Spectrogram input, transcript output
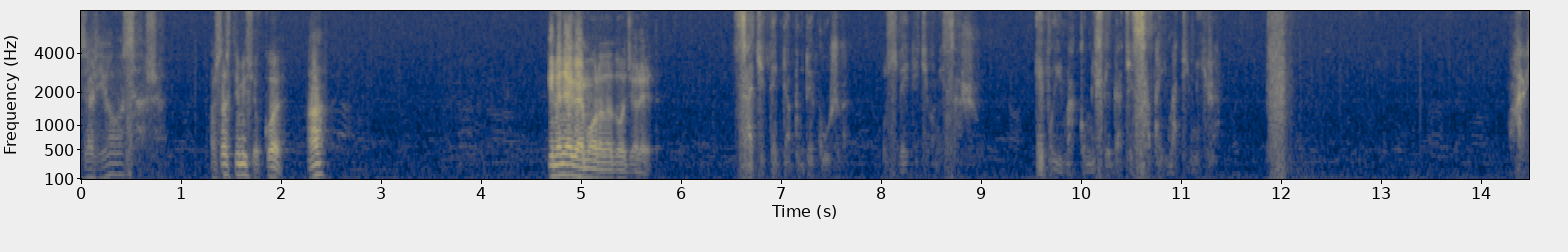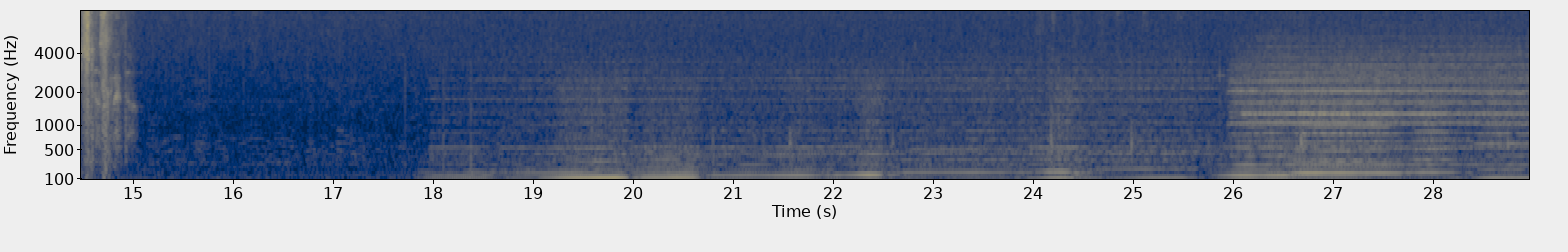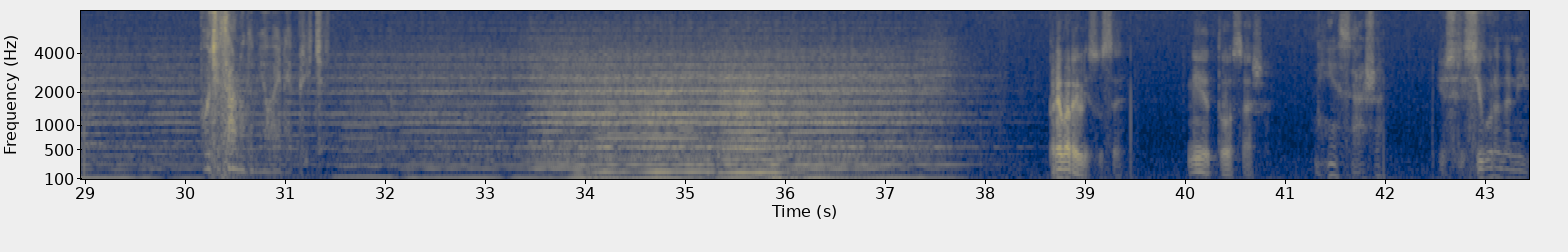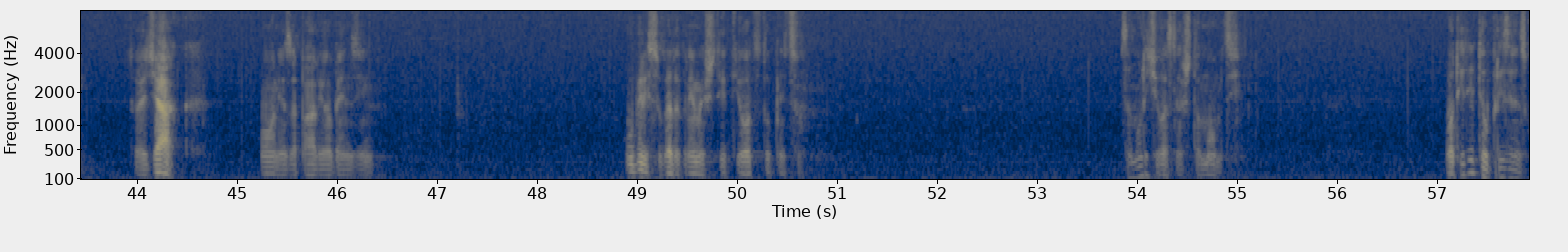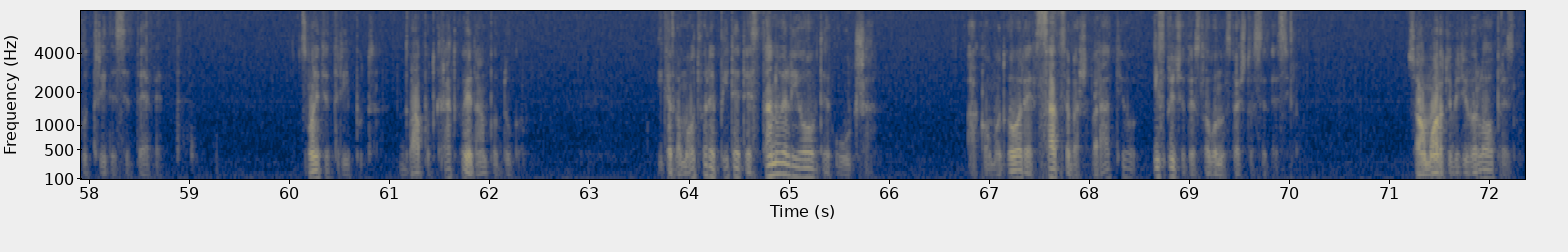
Zar je ovo Saša? A šta si ti mislio, ko je, a? I na njega je mora da dođe red. Sad će tek da bude gužva. Osvetit će oni Sašu. Evo im ako misle da će sada Prevarili su se. Nije to Saša. Nije Saša. Jesi li siguran da nije? To je đak. On je zapalio benzin. Ubili su ga dok nema štitio odstupnicu. Zamolit ću vas nešto, momci. Otidite u Prizrensku 39. Zvonite tri put. Dva put kratko, jedan put dugo. I kad vam otvore, pitajte stanuje li ovdje Uča. Ako vam odgovore, sad se baš vratio, ispričajte slobodno sve što se desilo. Samo morate biti vrlo oprezni.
